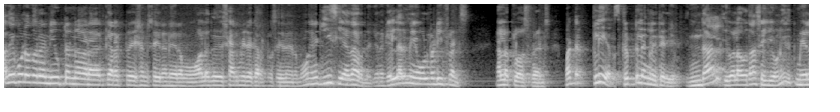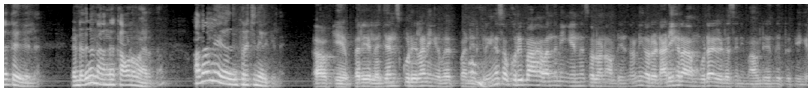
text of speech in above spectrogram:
அதே போல் ஒரு நியூட்டனோட கேரக்டரேஷன் செய்கிற நேரமோ அல்லது ஷர்மியோட கேரக்டர் செய்கிற நேரமோ எனக்கு ஈஸியாக தான் இருந்துச்சு. எனக்கு எல்லாருமே ஆல்ரெடி ஃப்ரெண்ட்ஸ் நல்ல க்ளோஸ் ஃப்ரெண்ட்ஸ் பட் கிளியர் ஸ்கிரிப்டில் எங்களுக்கு தெரியும். இந்தால் இவ்வளவு தான் செய்யணும் இதுக்கு மேலே தேவையில்லை. ரெண்டுதில் நாங்கள் கவனமாக இருந்தோம். அதனால் அது பிரச்சனை இருக்குல்ல. ஓகே பெரிய லெஜண்ட்ஸ் கூட எல்லாம் நீங்க ஒர்க் பண்ணிருக்கீங்க ஸோ குறிப்பாக வந்து நீங்க என்ன சொல்லணும் அப்படின்னு சொல்லி நீங்க ஒரு நடிகராகவும் கூட ஈழ சினிமாவில் இருந்துட்டு இருக்கீங்க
